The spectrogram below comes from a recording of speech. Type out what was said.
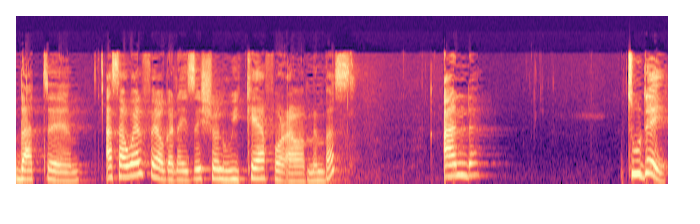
That um, as a welfare organization, we care for our members. And today,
